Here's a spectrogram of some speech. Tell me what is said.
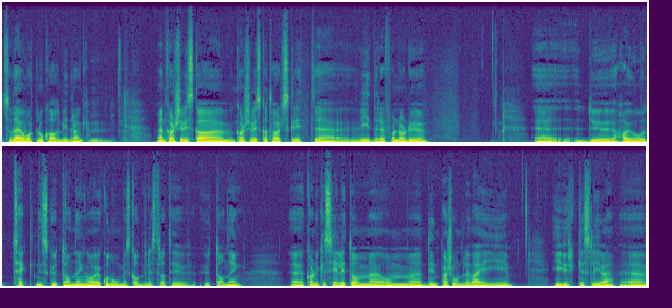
Så det er jo vårt lokale bidrag. Mm. Men kanskje vi, skal, kanskje vi, skal, ta et skritt eh, videre, for når du eh, Du har jo teknisk utdanning og økonomisk administrativ utdanning. Eh, kan du ikke si litt om, om din personlige vei i, i yrkeslivet. Eh,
